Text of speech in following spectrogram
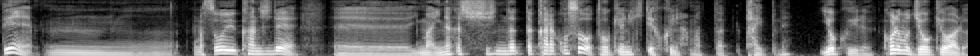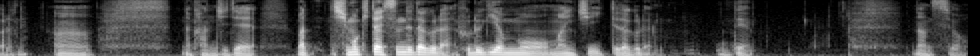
で、うーん、まあそういう感じで、えー、今田舎出身だったからこそ東京に来て服にはまったタイプね。よくいる。これも状況あるあるね。うん。な感じで、まあ、下北に住んでたぐらい、古着屋も毎日行ってたぐらい。で、なんですよ。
